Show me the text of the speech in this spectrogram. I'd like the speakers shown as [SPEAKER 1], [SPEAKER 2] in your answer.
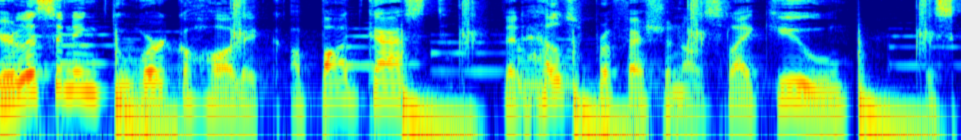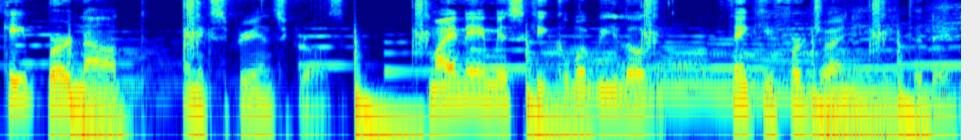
[SPEAKER 1] You're listening to Workaholic, a podcast that helps professionals like you escape burnout and experience growth. My name is Kiko Mabilog. Thank you for joining me today.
